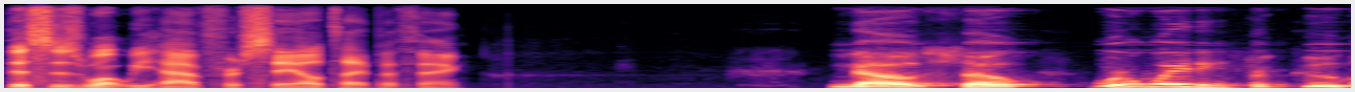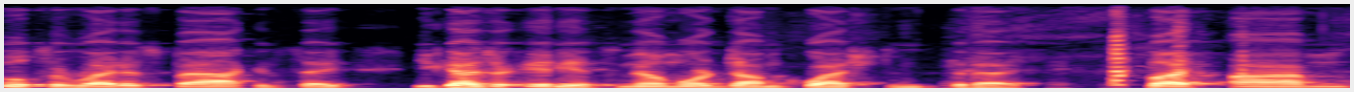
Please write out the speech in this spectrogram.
this is what we have for sale type of thing? No, so we're waiting for Google to write us back and say, you guys are idiots, no more dumb questions today. but um,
